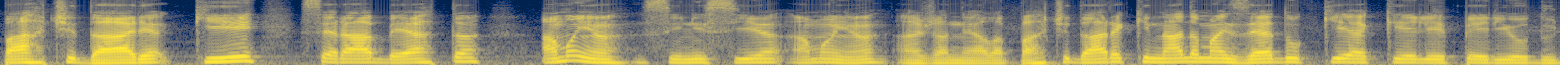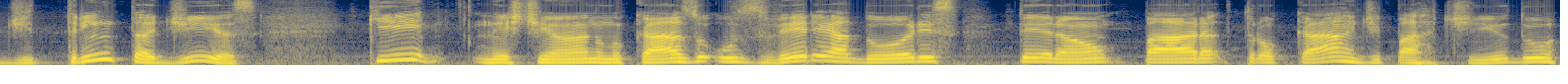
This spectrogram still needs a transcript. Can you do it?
partidária que será aberta amanhã. Se inicia amanhã a janela partidária, que nada mais é do que aquele período de 30 dias que, neste ano, no caso, os vereadores terão para trocar de partido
